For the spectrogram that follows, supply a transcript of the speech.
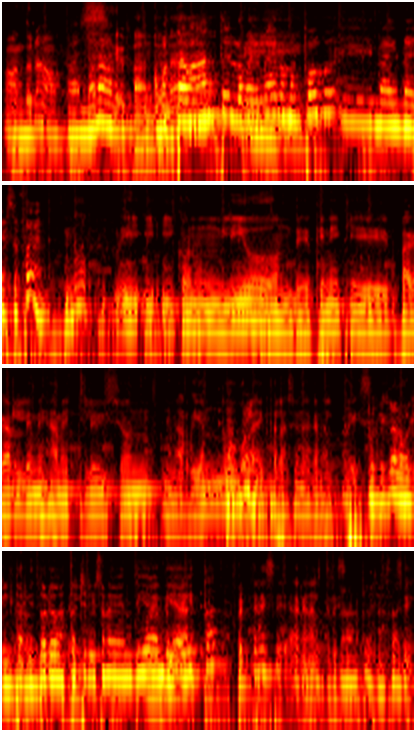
Abandonado. Abandonado. Sí. Como Abandonado estaba antes, lo arreglaron y- un poco y nadie, nadie se fue. No, y, y- y con un lío donde tiene que pagarle mes a mes televisión un arriendo También. por la instalación a Canal 13. Porque claro, porque el territorio donde está El- televisión hoy en día, Hoy en Bellavista, Pertenece a Canal 13. Canal 13, exacto. Sí.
